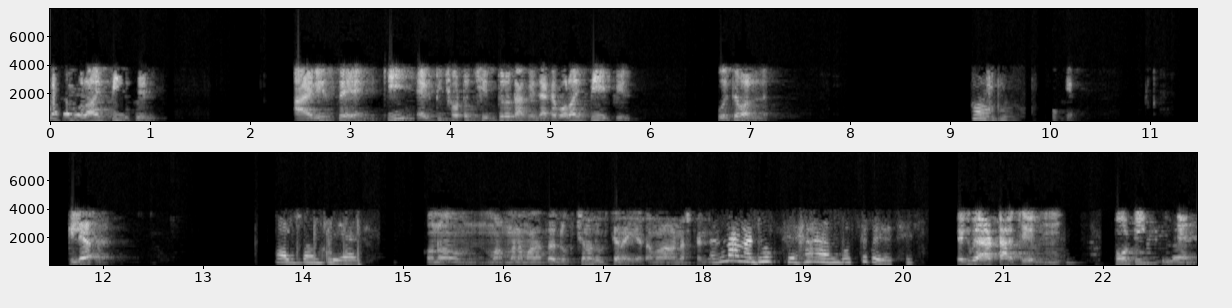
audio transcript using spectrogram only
যাকে বলা হয় পিপিল আইরিসে কি একটি ছোট ছিদ্র থাকে যাকে বলা হয় পিপিল বুঝতে পারলে? হ্যাঁ হ্যাঁ। ওকে ক্লিয়ার একদম ক্লিয়ার কোনো মানে মাথাতে ঢুকছে না ঢুকছে না এটা আমার আন্ডারস্ট্যান্ডিং না না ঢুকছে। হ্যাঁ আমি বুঝতে পেরেছি। দেখবে আরেকটা আছে স্ফটিক ল্যান্স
